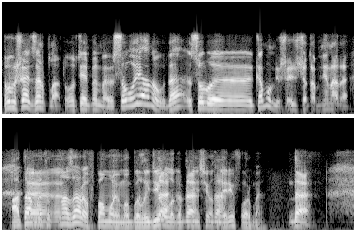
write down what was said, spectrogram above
повышать зарплату? Вот я понимаю, Салуянову, да? Салу... Э, кому, Миша, еще там не надо? А там э, этот Назаров, по-моему, был идеологом да, пенсионной да, реформы. Да, Э,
